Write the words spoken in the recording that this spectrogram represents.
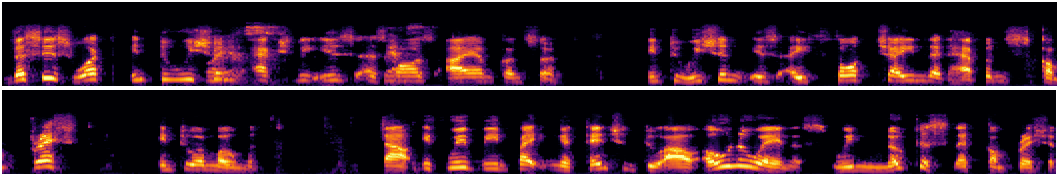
this is what intuition oh, yes. actually is as yes. far as i am concerned intuition is a thought chain that happens compressed into a moment now if we've been paying attention to our own awareness we notice that compression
